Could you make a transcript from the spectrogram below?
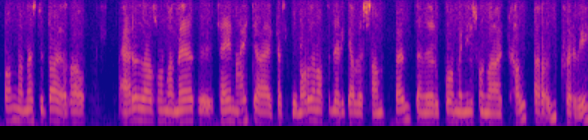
spanna næstu dag þá er það svona með þeim hætti að það er kannski, norðanáttin er ekki alveg samfæld en við erum komin í svona kaldara umhverfi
